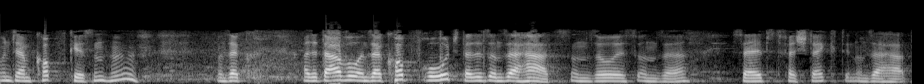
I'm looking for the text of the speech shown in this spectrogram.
Unterm Kopfkissen. Hm? Unser, also da, wo unser Kopf ruht, das ist unser Herz. Und so ist unser Selbst versteckt in unser Herz.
